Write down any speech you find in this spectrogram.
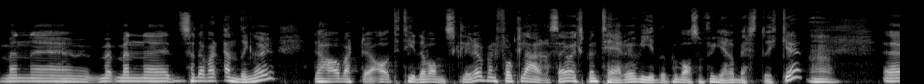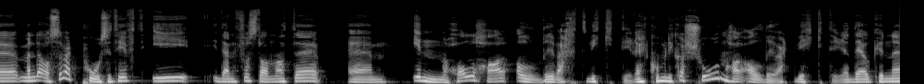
men, eh, men, eh, Så det har vært endringer. Det har vært til tider vanskeligere, men folk lærer seg og eksperimenterer videre på hva som fungerer best og ikke. Aha. Men det har også vært positivt i, i den forstand at det, innhold har aldri vært viktigere. Kommunikasjon har aldri vært viktigere. Det å kunne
